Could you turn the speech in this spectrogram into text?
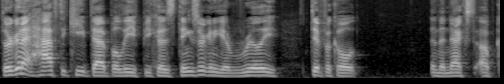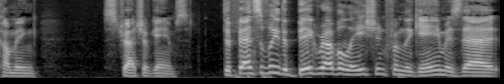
They're going to have to keep that belief because things are going to get really difficult in the next upcoming stretch of games. Defensively, the big revelation from the game is that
